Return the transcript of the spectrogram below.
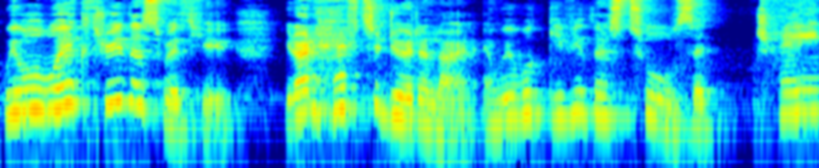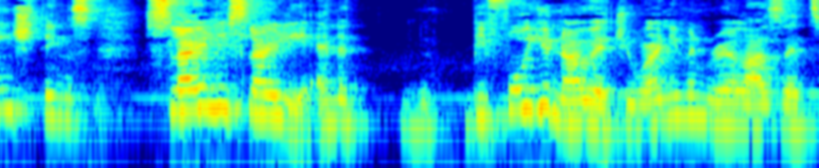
we will work through this with you. You don't have to do it alone, and we will give you those tools that change things slowly, slowly, and it, before you know it, you won't even realize that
